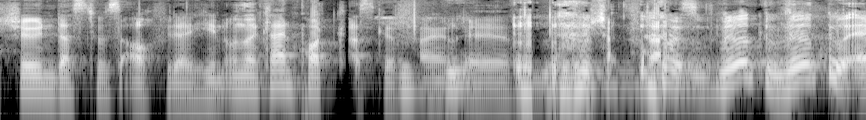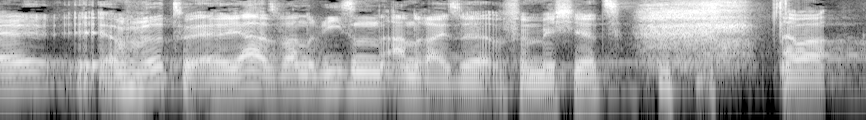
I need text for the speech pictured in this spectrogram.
Schön, dass du es auch wieder hier in unseren kleinen Podcast gefallen, äh, hast. virtuell, virtuell, ja, es war eine riesen Anreise für mich jetzt. Aber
